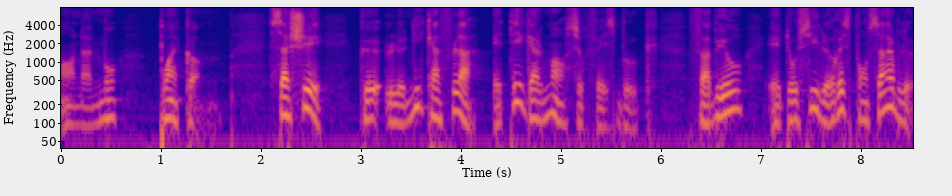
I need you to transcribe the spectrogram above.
en un mot.com. Sachez que le Nicafla est également sur Facebook. Fabio est aussi le responsable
